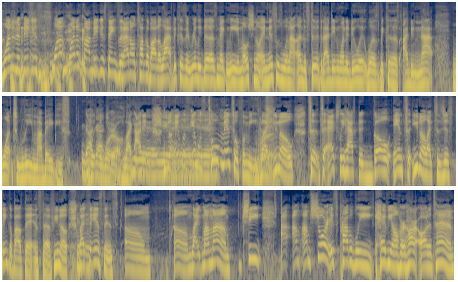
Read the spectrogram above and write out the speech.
One of the biggest, one one of my biggest things that I don't talk about a lot because it really does make me emotional. And this is when I understood that I didn't want to do it was because I do not want to leave my babies I with got the you. world. Like I didn't, you know, it was it was yeah. too mental for me. Like you know, to to actually have to go into, you know, like to just think about that and stuff. You know, like Mm-hmm. for instance, um um like my mom she I, I'm, I'm sure it's probably heavy on her heart all the time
